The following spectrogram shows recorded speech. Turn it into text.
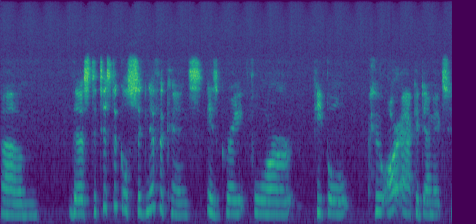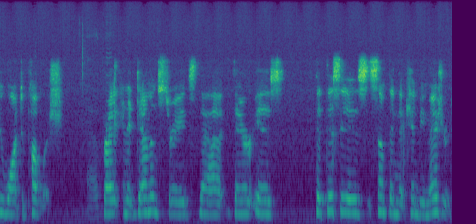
Um, the statistical significance is great for people who are academics who want to publish, okay. right? And it demonstrates that there is that this is something that can be measured.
